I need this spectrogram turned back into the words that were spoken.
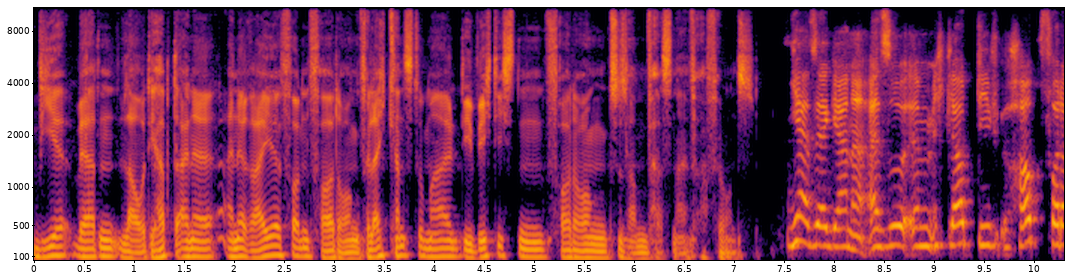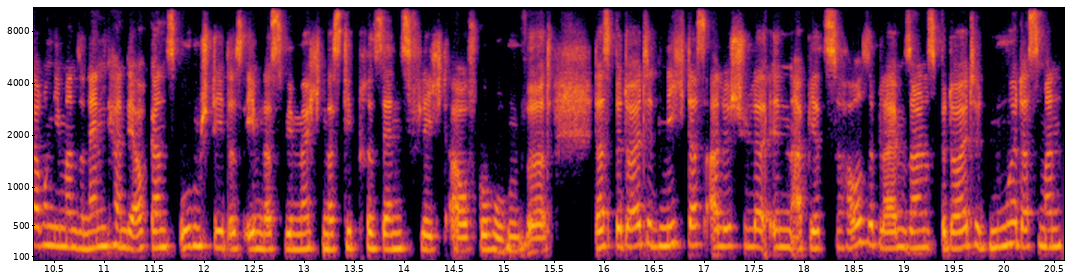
Wir werden laut. Ihr habt eine, eine Reihe von Forderungen. Vielleicht kannst du mal die wichtigsten Forderungen zusammenfassen, einfach für uns. Ja, sehr gerne. Also ähm, ich glaube, die Hauptforderung, die man so nennen kann, der auch ganz oben steht, ist eben, dass wir möchten, dass die Präsenzpflicht aufgehoben wird. Das bedeutet nicht, dass alle SchülerInnen ab jetzt zu Hause bleiben sollen. Es bedeutet nur, dass man,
